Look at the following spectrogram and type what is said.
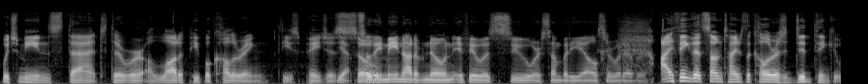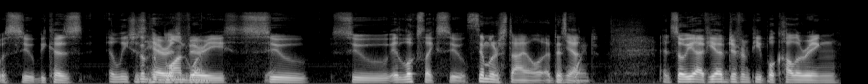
which means that there were a lot of people coloring these pages. Yeah. So, they may not have known if it was Sue or somebody else or whatever. I think that sometimes the colorist did think it was Sue because Alicia's The- the hair is very Sue. Sue. It looks like Sue. Similar style at this Yeah. point. And so yeah, if you have different people coloring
